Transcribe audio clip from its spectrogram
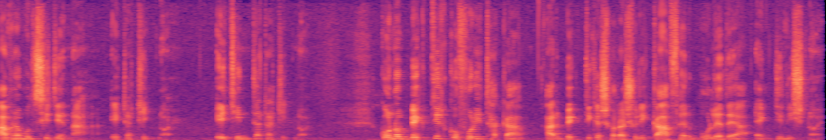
আমরা বলছি যে না, এটা ঠিক নয়। এই চিন্তাটা ঠিক নয়। কোনো ব্যক্তির কুফরি থাকা আর ব্যক্তিকে সরাসরি কাফের বলে দেয়া এক জিনিস নয়।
